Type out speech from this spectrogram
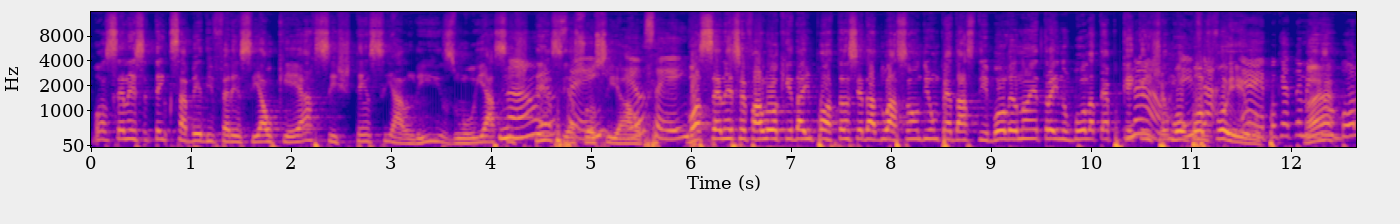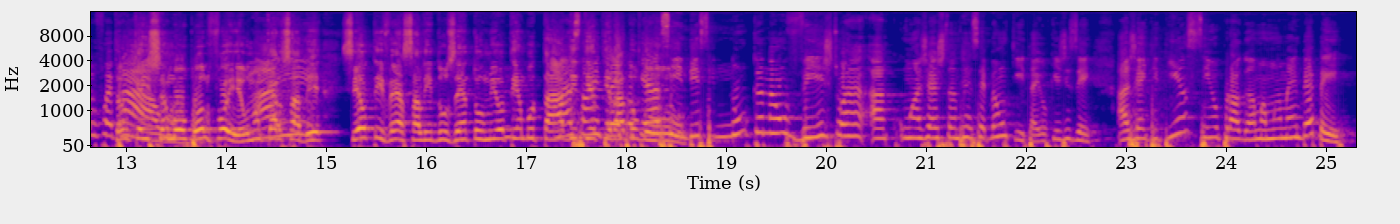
Vossa Excelência tem que saber diferenciar o que é assistencialismo e assistência não, eu sei, social. Eu sei. Vossa Excelência falou aqui da importância da doação de um pedaço de bolo. Eu não entrei no bolo até porque não, quem chamou o bolo foi eu. É, porque também é? o bolo foi Então quem algo. chamou o bolo foi eu. Não Aí... quero saber se eu tivesse ali 200 mil, eu tinha botado e tinha tirado o bolo. assim, disse nunca não visto a, a, uma gestante receber um kit. Aí eu quis dizer, a gente tinha sim o programa Mamãe Bebê.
